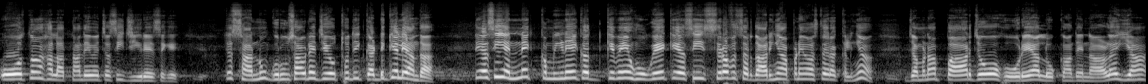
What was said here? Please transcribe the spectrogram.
ਉਸ ਤੋਂ ਹਾਲਾਤਾਂ ਦੇ ਵਿੱਚ ਅਸੀਂ ਜੀ ਰਹੇ ਸੀਗੇ। ਤੇ ਸਾਨੂੰ ਗੁਰੂ ਸਾਹਿਬ ਨੇ ਜੇ ਉੱਥੋਂ ਦੀ ਕੱਢ ਕੇ ਲਿਆਂਦਾ, ਤੇ ਅਸੀਂ ਇੰਨੇ ਕਮੀਣੇ ਕ- ਕਿਵੇਂ ਹੋ ਗਏ ਕਿ ਅਸੀਂ ਸਿਰਫ ਸਰਦਾਰੀਆਂ ਆਪਣੇ ਵਾਸਤੇ ਰੱਖ ਲੀਆਂ ਜਮਣਾ ਪਾਰ ਜੋ ਹੋ ਰਿਹਾ ਲੋਕਾਂ ਦੇ ਨਾਲ ਜਾਂ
